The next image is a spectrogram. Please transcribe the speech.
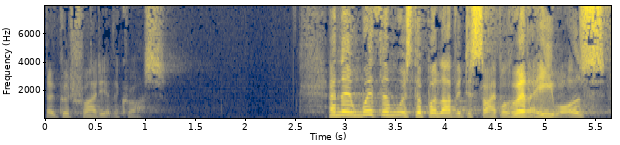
at Good Friday at the cross. And then with them was the beloved disciple, whoever he was.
